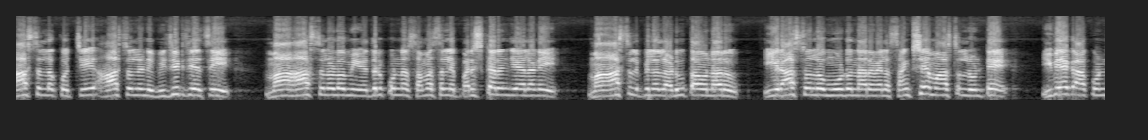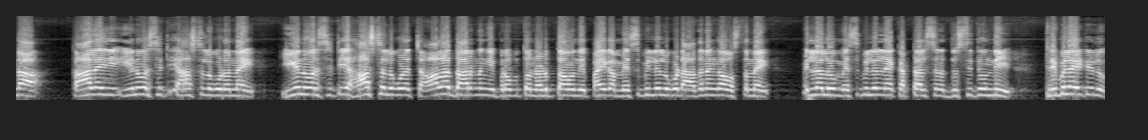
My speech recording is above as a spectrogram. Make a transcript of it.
హాస్టల్లోకి వచ్చి హాస్టల్ని విజిట్ చేసి మా హాస్టల్లో మేము ఎదుర్కొన్న సమస్యల్ని పరిష్కారం చేయాలని మా హాస్టల్ పిల్లలు అడుగుతా ఉన్నారు. ఈ రాష్ట్రంలో మూడున్నర వేల సంక్షేమ హాస్టళ్ళు ఉంటే ఇవే కాకుండా కాలేజీ యూనివర్సిటీ హాస్టల్ కూడా ఉన్నాయి. యూనివర్సిటీ హాస్టల్ కూడా చాలా దారుణంగా ఈ ప్రభుత్వం నడుపుతా ఉంది. పైగా మెస్ బిల్లులు కూడా అదనంగా వస్తున్నాయి. పిల్లలు మెస్ బిల్లులనే కట్టాల్సిన దుస్థితి ఉంది. ట్రిపుల్ ఐటీలు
